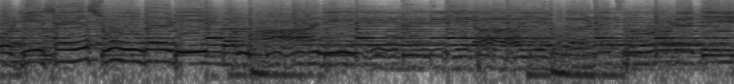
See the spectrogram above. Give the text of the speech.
ઓઢી છે સુંદરી તમારી રાય રણ છોડજી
